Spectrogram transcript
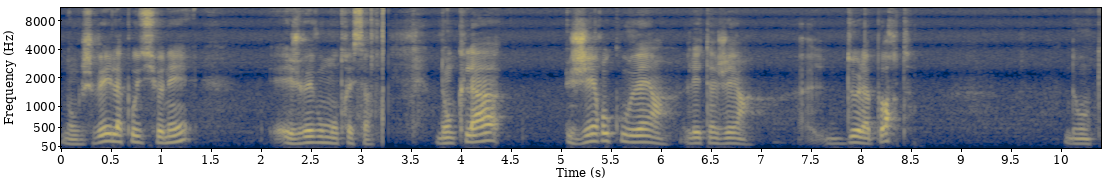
Donc je vais la positionner et je vais vous montrer ça. Donc là, j'ai recouvert l'étagère de la porte. Donc,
